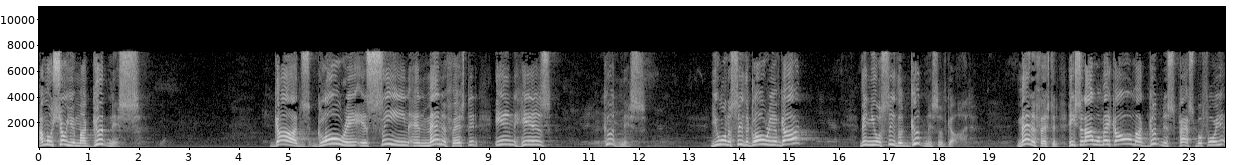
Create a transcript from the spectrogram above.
I'm going to show you my goodness. God's glory is seen and manifested in His goodness. You want to see the glory of God? Then you'll see the goodness of God manifested. He said, I will make all my goodness pass before you.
